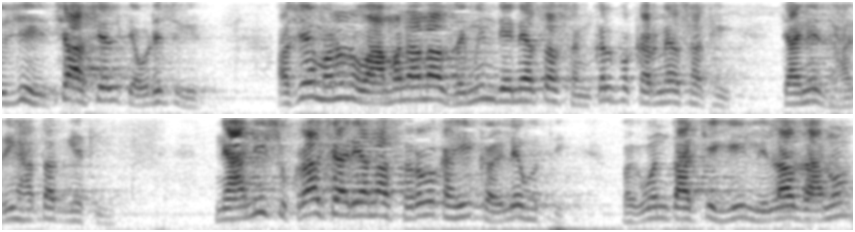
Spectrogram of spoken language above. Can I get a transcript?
तुझी इच्छा असेल तेवढीच घे. असे म्हणून वामनांना जमीन देण्याचा संकल्प करण्यासाठी त्याने झारी हातात घेतली. ज्ञानी शुक्राचार्यांना सर्व काही कळले होते. भगवंताची ही लीला जाणून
